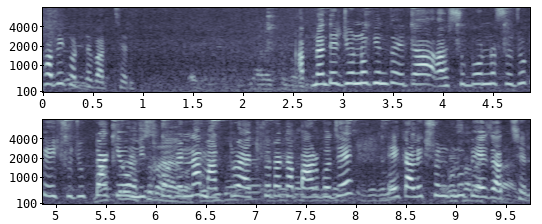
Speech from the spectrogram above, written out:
সবই করতে পারছেন। আপনাদের জন্য কিন্তু এটা সুবর্ণ সুযোগ। এই সুযোগটা কেউ মিস করবেন না মাত্র একশো টাকা পার গজে এই কালেকশনগুলো পেয়ে যাচ্ছেন।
